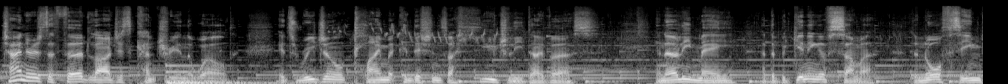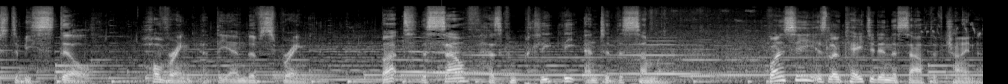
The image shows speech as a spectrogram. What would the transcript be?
China is the third largest country in the world. Its regional climate conditions are hugely diverse. In early May, at the beginning of summer, the north seems to be still, hovering at the end of spring. But the south has completely entered the summer. Guangxi is located in the south of China.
